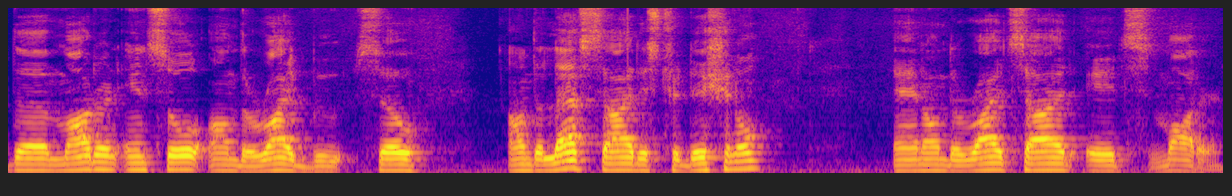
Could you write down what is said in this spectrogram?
the modern insole on the right boot. So on the left side is traditional, and on the right side it's modern.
